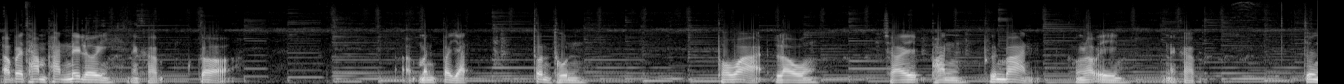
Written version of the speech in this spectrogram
เอาไปทำพันธุ์ได้เลยนะครับ ก็มันประหยัดต้นทุน เพราะว่าเราใช้พันธุ์พื้นบ้านของเราเองนะครับ ซึ่ง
